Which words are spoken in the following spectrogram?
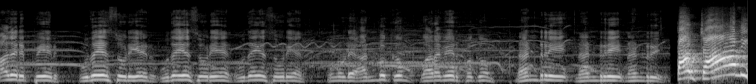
ஆதரிப்பீர் உதயசூரியன் உதயசூரியன் உதயசூரியன் உங்களுடைய அன்புக்கும் வரவேற்புக்கும் நன்றி நன்றி நன்றி. தான் சாதி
